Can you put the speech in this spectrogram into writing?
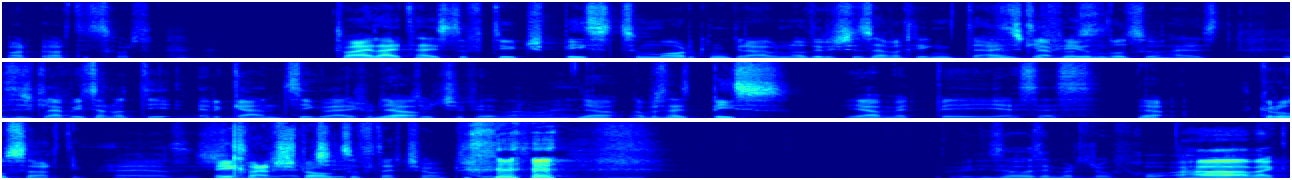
warte, warte jetzt kurz. Twilight heißt auf Deutsch bis zum Morgengrauen, oder ist das einfach irgendein Das ich, Film, der so heißt? Das ist, glaube ich, so noch die Ergänzung, weißt du, die Ja. deutschen Filme auch haben. Ja, aber es heißt bis. Ja, mit BISS. Grossartig. Ja, ja, das ist Ich wäre stolz auf den Joke. Wieso sind wir drauf gekommen? Aha, weg.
